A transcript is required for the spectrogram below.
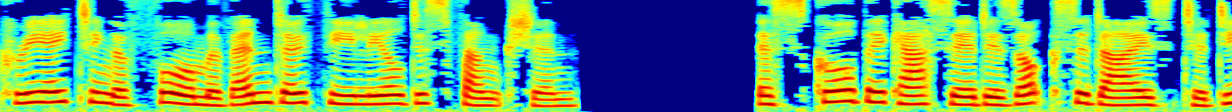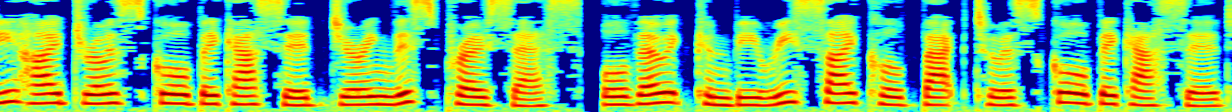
creating a form of endothelial dysfunction. Ascorbic acid is oxidized to dehydroascorbic acid during this process, although it can be recycled back to ascorbic acid.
